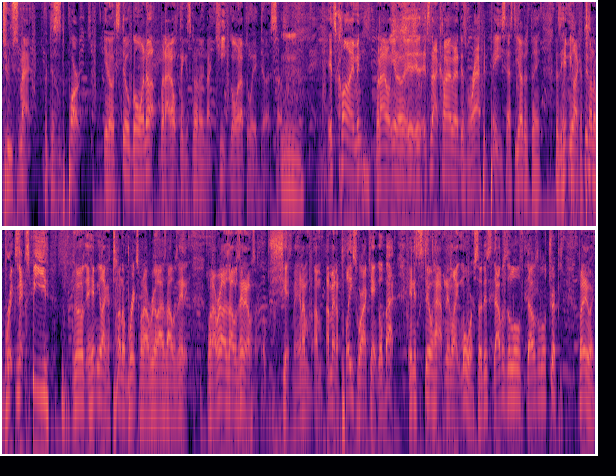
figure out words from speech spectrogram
too smack, but this is the part. You know, it's still going up, but I don't think it's gonna like keep going up the way it does. So it's climbing, but I don't. You know, it, it- it's not climbing at this rapid pace. That's the other thing because it hit me like a ton of bricks. breakneck speed. You know, it hit me like a ton of bricks when I realized I was in it. When I realized I was in it, I was like, "Oh shit, man! I'm I'm, I'm at a place where I can't go back, and it's still happening like more." So this that was a little that was a little trippy. But anyway,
